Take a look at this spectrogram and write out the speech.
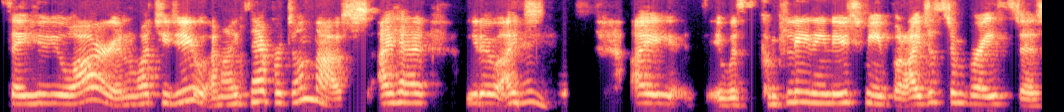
say who you are and what you do. And I'd never done that. I had, you know, I I, it was completely new to me, but I just embraced it.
